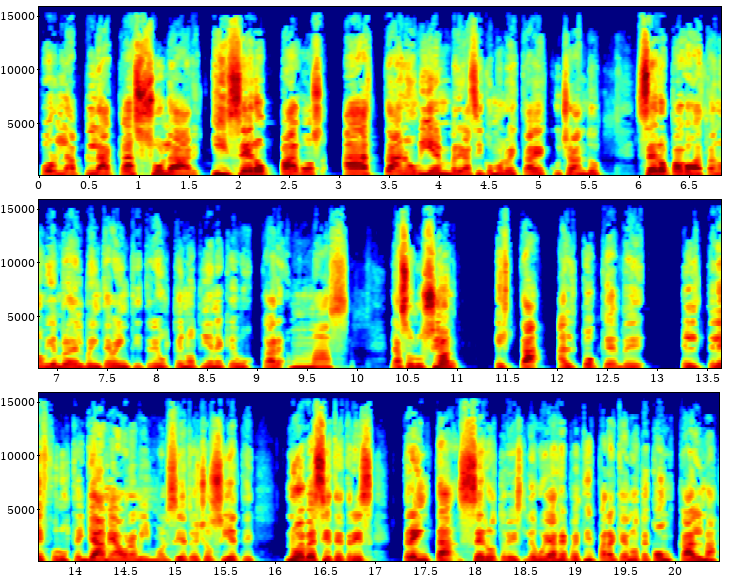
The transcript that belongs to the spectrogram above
por la placa solar y cero pagos hasta noviembre, así como lo estás escuchando. Cero pagos hasta noviembre del 2023. Usted no tiene que buscar más. La solución está al toque del el teléfono. Usted llame ahora mismo al 787-973-3003. Le voy a repetir para que anote con calma.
